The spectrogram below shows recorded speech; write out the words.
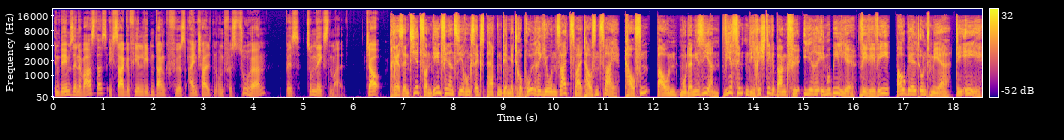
in dem Sinne war es das. Ich sage vielen lieben Dank fürs Einschalten und fürs Zuhören. Bis zum nächsten Mal. Ciao. Präsentiert von den Finanzierungsexperten der Metropolregion seit 2002. Kaufen, bauen, modernisieren. Wir finden die richtige Bank für Ihre Immobilie. www.baugeldundmehr.de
